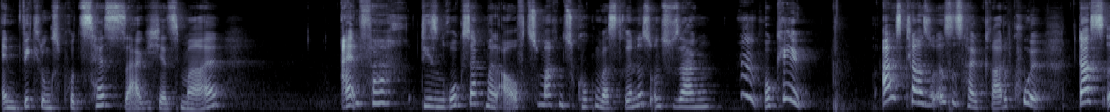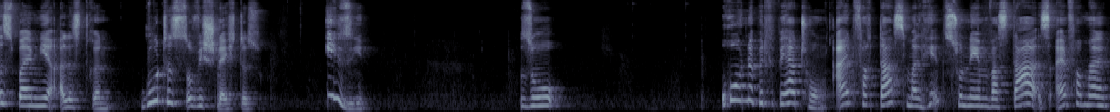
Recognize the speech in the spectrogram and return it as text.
Entwicklungsprozess, sage ich jetzt mal. Einfach diesen Rucksack mal aufzumachen, zu gucken, was drin ist und zu sagen, hm, okay, alles klar, so ist es halt gerade, cool. Das ist bei mir alles drin. Gutes sowie Schlechtes. Easy so ohne Bewertung einfach das mal hinzunehmen, was da ist, einfach mal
